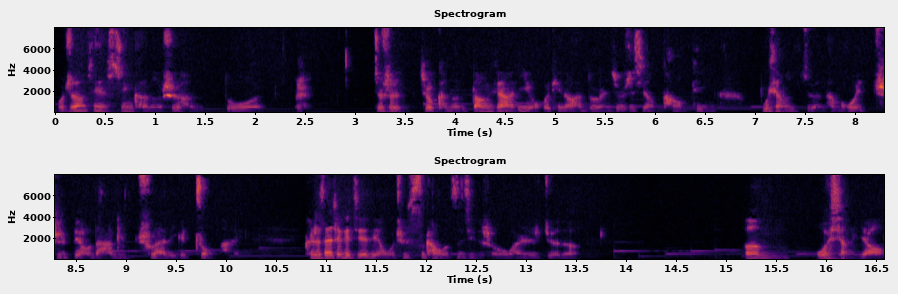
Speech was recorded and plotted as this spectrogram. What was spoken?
我知道这件事情可能是很多，就是就可能当下你也会听到很多人就是想躺平，不想卷，他们会去表达出来的一个状态。可是，在这个节点，我去思考我自己的时候，我还是觉得，嗯，我想要，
